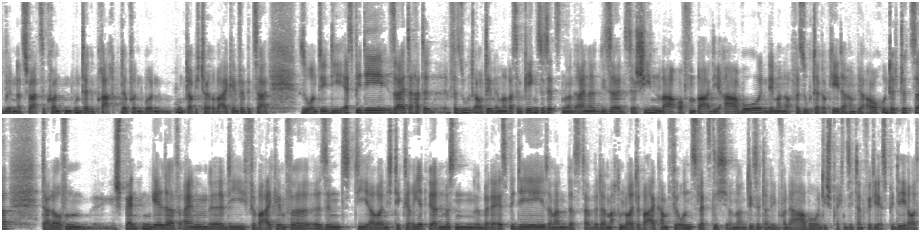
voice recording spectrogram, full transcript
Die wurden als schwarze Konten untergebracht. Davon wurden unglaublich teure Wahlkämpfe bezahlt. So, und die, die SPD-Seite hatte versucht, auch dem immer was entgegenzusetzen setzten. Und eine dieser, dieser Schienen war offenbar die AWO, indem man auch versucht hat, okay, da haben wir auch Unterstützer. Da laufen Spendengelder ein, äh, die für Wahlkämpfe äh, sind, die aber nicht deklariert werden müssen bei der SPD, sondern dass da, da machen Leute Wahlkampf für uns letztlich und, und die sind dann eben von der AWO und die sprechen sich dann für die SPD aus.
